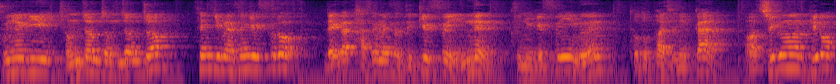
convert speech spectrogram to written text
근육이 점점 점점점 생기면 생길수록 내가 가슴에서 느낄 수 있는 근육의 쓰임은 더 높아지니까 어, 지금은 비록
